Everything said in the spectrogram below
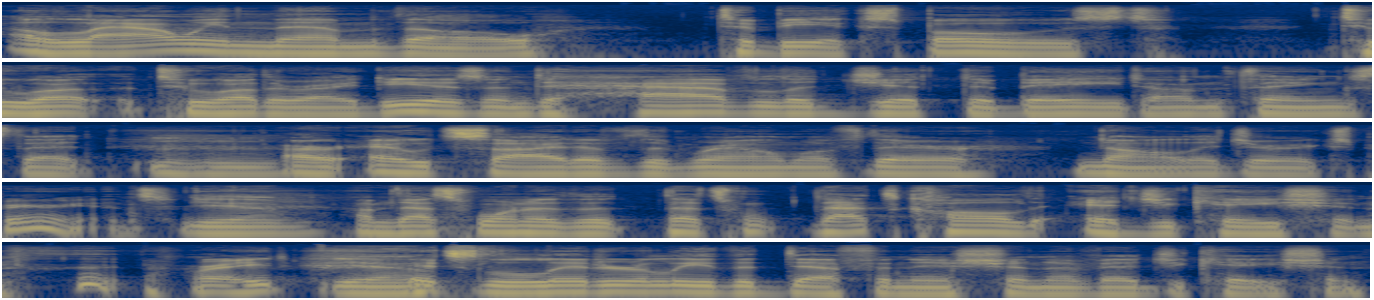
allowing them though to be exposed to uh, to other ideas and to have legit debate on things that are outside of the realm of their knowledge or experience. yeah, Um, that's one of the that's that's called education, right? Yeah. It's literally the definition of education.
